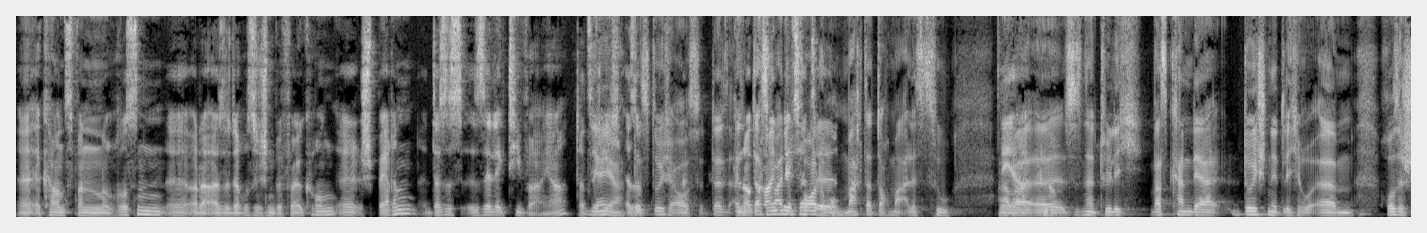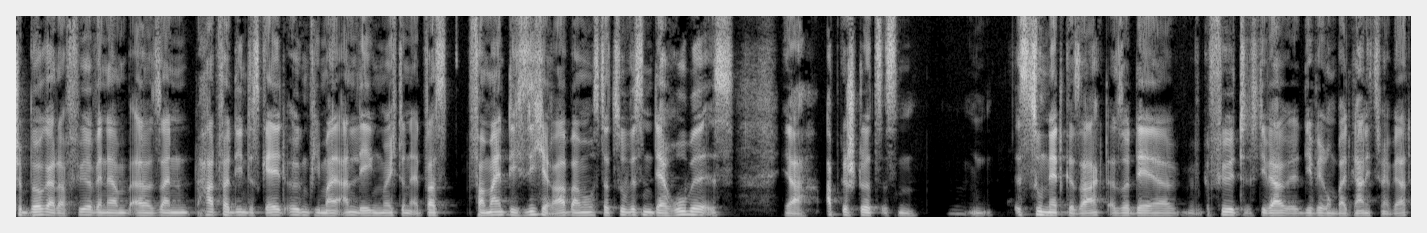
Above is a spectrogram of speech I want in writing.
äh, Accounts von Russen äh, oder also der russischen Bevölkerung äh, sperren. Das ist selektiver, ja, tatsächlich. Ja, ja, also, das durchaus. Das, also genau, das war die Forderung. Macht das doch mal alles zu. Aber ja, genau. äh, es ist natürlich, was kann der durchschnittliche ähm, russische Bürger dafür, wenn er äh, sein hart verdientes Geld irgendwie mal anlegen möchte und etwas vermeintlich sicherer, weil man muss dazu wissen, der Rubel ist ja abgestürzt, ist ein ist zu nett gesagt. Also der gefühlt ist die, die Währung bald gar nichts mehr wert.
